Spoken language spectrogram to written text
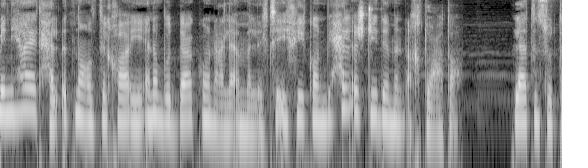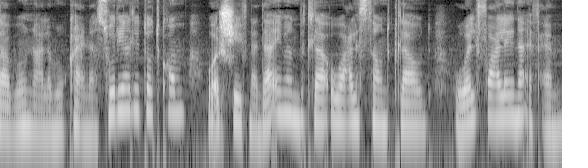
بنهاية حلقتنا أصدقائي أنا بودعكم على أمل ألتقي فيكم بحلقة جديدة من أخذ وعطاء لا تنسوا تتابعونا على موقعنا سوريالي dot com وأرشيفنا دائما بتلاقوه على ال SoundCloud وولفوا علينا FM.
